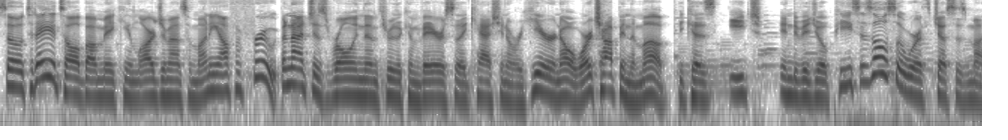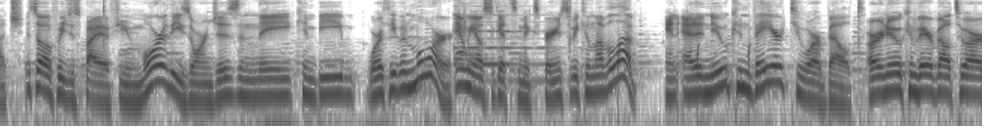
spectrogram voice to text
So today it's all about making large amounts of money off of fruit, but not just rolling them through the conveyor so they cash in over here. No, we're chopping them up because each individual piece is also worth just as much. And so if we just buy a few more of these oranges, then they can be worth even more. And we also get some experience so we can level up and add a new conveyor to our belt or a new conveyor belt to our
